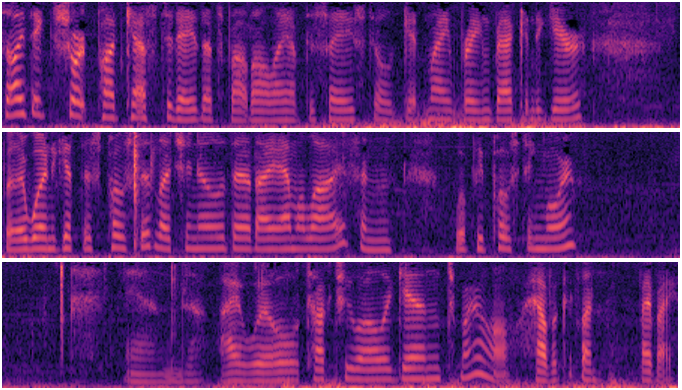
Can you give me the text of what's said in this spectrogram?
So I think short podcast today. That's about all I have to say. Still get my brain back into gear. But I wanted to get this posted, let you know that I am alive and we'll be posting more. And I will talk to you all again tomorrow. Have a good one. Bye bye.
